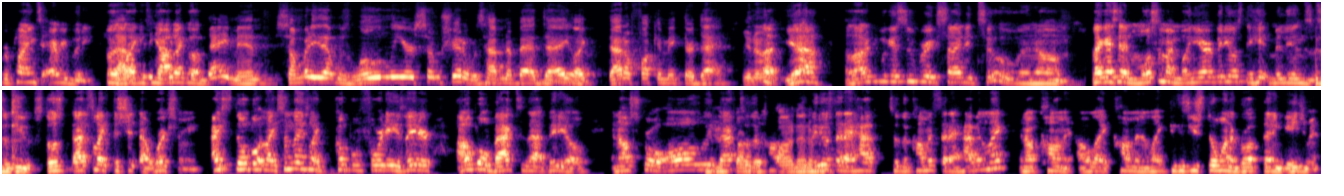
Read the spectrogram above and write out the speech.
replying to everybody. But That'll like if you have like a day, man. Somebody that was lonely or some shit or was having a bad day, like that'll fucking make their day. You know? uh, yeah, a lot of people get super excited too. And um, like I said, most of my money art videos they hit millions of views. Those that's like the shit that works for me. I still go like sometimes like a couple four days later, I'll go back to that video and I'll scroll all the way You back to the, com- the videos that I have to the comments that I haven't liked, and I'll comment. I'll like comment and like because you still want to grow up that engagement,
